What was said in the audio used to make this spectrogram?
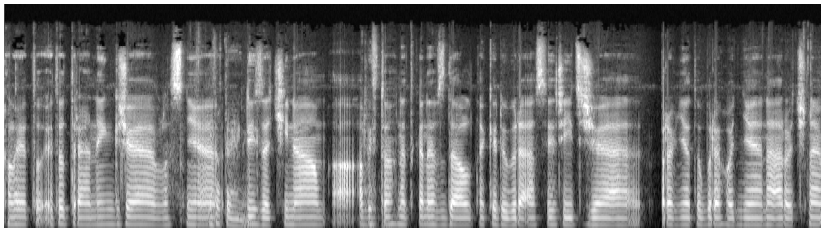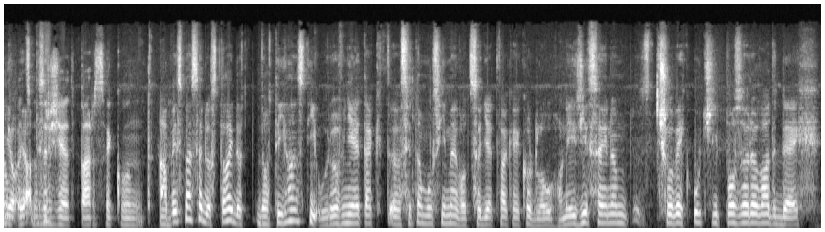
Ale je to, je to trénink, že vlastně, trénink. když začínám a abych to hnedka nevzdal, tak je dobré asi říct, že prvně to bude hodně náročné jo, vůbec udržet pár sekund. Aby jsme se dostali do, do téhle úrovně, tak si to musíme odsedět fakt jako dlouho. Nejdřív se jenom člověk učí pozorovat dech.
